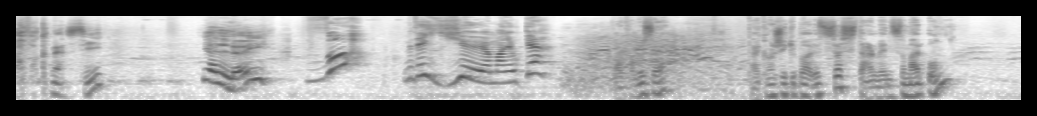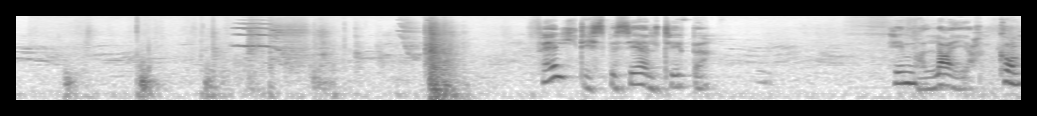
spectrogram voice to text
Ja, hva kan jeg si? Jeg løy. Hva? Men det gjør man jo ikke. Der kan du se. Det er kanskje ikke bare søsteren min som er ond. Veldig spesiell type. Himalaya. Kom.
